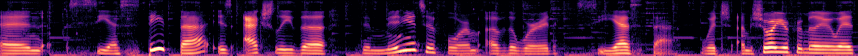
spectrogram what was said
And siestita is actually the diminutive form of the word siesta, which I'm sure you're familiar with,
